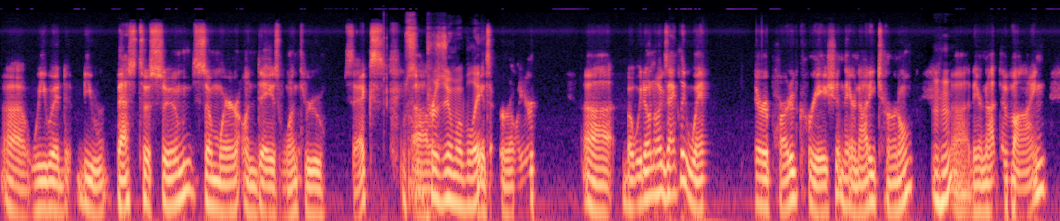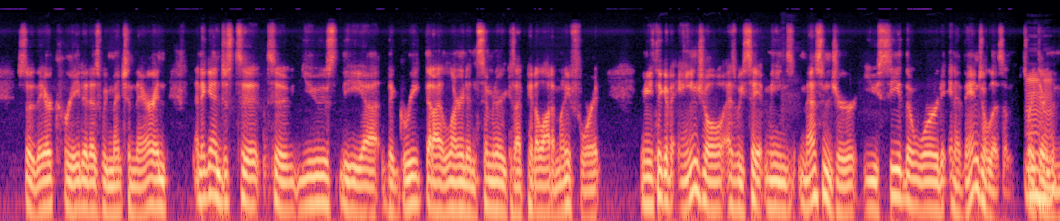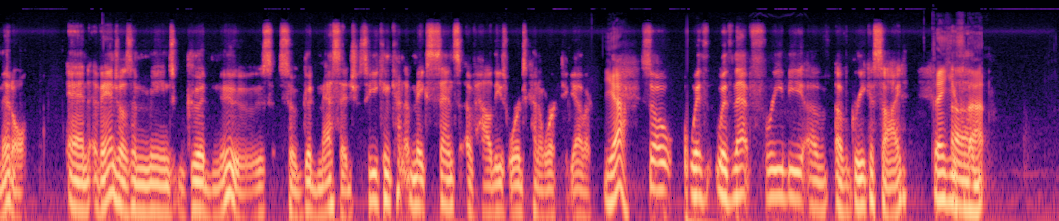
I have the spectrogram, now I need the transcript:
Uh, we would be best to assume somewhere on days one through six. Uh, presumably, it's earlier. Uh, but we don't know exactly when. They're a part of creation. They are not eternal. Mm-hmm. Uh, they are not divine. So they are created, as we mentioned there. And and again, just to to use the uh, the Greek that I learned in seminary because I paid a lot of money for it. When you think of angel, as we say, it means messenger. You see the word in evangelism. It's right mm-hmm. there in the middle. And evangelism means good news, so good message. So you can kind of make sense of how these words kind of work together. Yeah. So with with that freebie of, of Greek aside, thank you for um, that.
